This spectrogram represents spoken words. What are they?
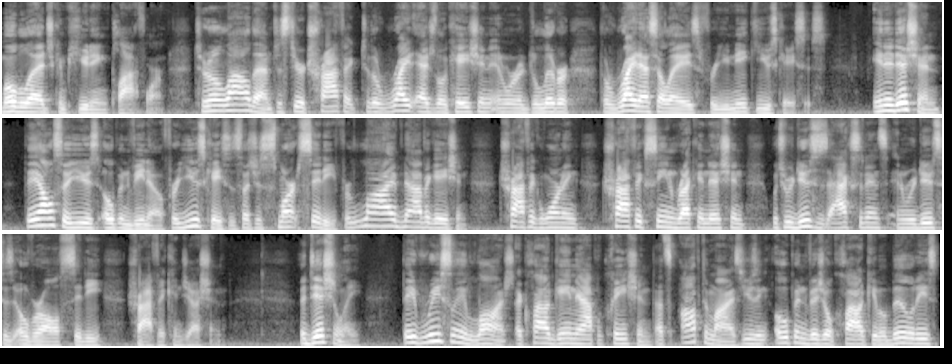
mobile edge computing platform to allow them to steer traffic to the right edge location in order to deliver the right SLAs for unique use cases. In addition, they also use OpenVINO for use cases such as Smart City for live navigation, traffic warning, traffic scene recognition, which reduces accidents and reduces overall city traffic congestion. Additionally, They've recently launched a cloud gaming application that's optimized using Open Visual Cloud capabilities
